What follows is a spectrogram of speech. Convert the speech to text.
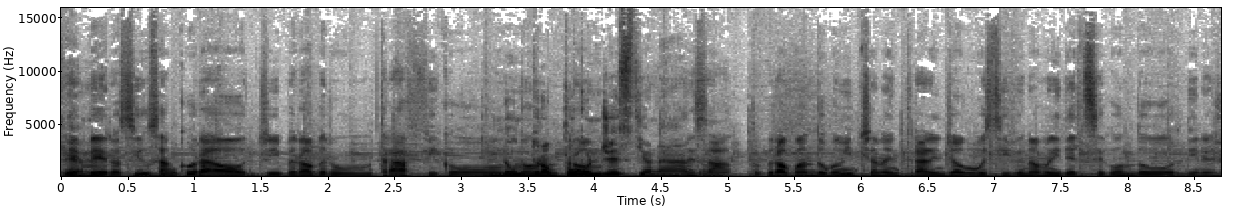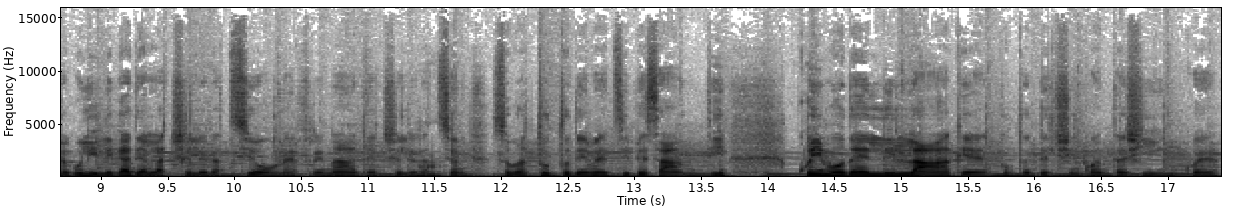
che- è vero, si usa ancora oggi, però per un traffico non, troppo congestionato. Esatto, però quando cominciano a entrare in gioco questi fenomeni del secondo ordine, cioè quelli legati all'accelerazione, frenate, accelerazione, soprattutto dei mezzi pesanti, quei modelli là, che appunto è del 55,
